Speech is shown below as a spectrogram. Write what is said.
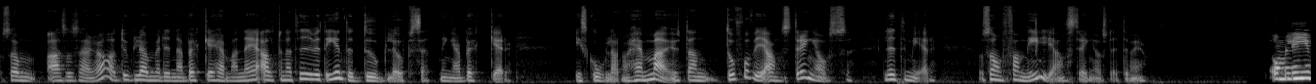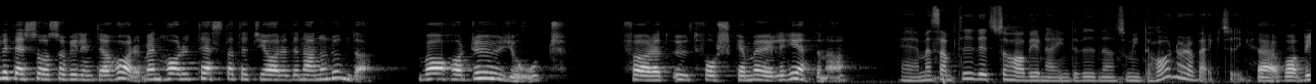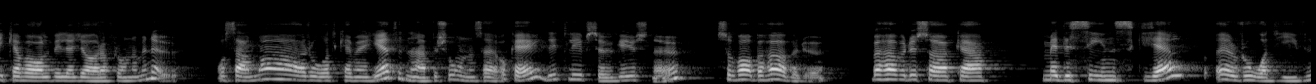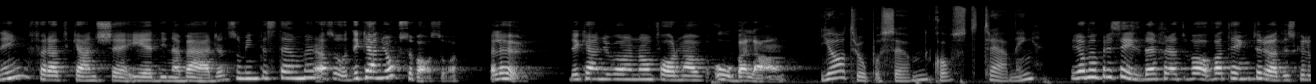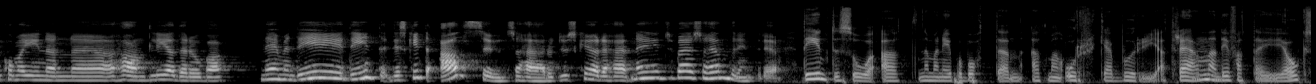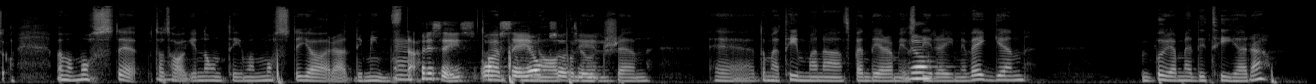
Som, alltså så här, ja, du glömmer dina böcker hemma. Nej, alternativet är inte dubbla uppsättningar böcker i skolan och hemma, utan då får vi anstränga oss lite mer. Och som familj anstränga oss lite mer om livet är så så vill inte jag ha det. Men har du testat att göra den annorlunda? Vad har du gjort för att utforska möjligheterna? Eh, men samtidigt så har vi den här individen som inte har några verktyg. Vilka val vill jag göra från och med nu? Och samma råd kan man ge till den här personen. Okej, okay, ditt liv suger just nu. Så vad behöver du? Behöver du söka medicinsk hjälp? Eh, rådgivning för att kanske är dina värden som inte stämmer. Alltså, det kan ju också vara så, eller hur? Det kan ju vara någon form av obalans. Jag tror på sömn, kost, träning. Ja, men precis. Därför att vad, vad tänkte du? Att det skulle komma in en uh, handledare och bara Nej, men det, det, är inte, det ska inte alls se ut så här och du ska göra det här. Nej, tyvärr så händer inte det. Det är inte så att när man är på botten att man orkar börja träna. Mm. Det fattar ju jag också. Men man måste ta mm. tag i någonting. Man måste göra det minsta. Mm, precis. Ta en promenad på till... lunchen. Eh, de här timmarna spendera med att ja. stirra in i väggen. Börja meditera.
